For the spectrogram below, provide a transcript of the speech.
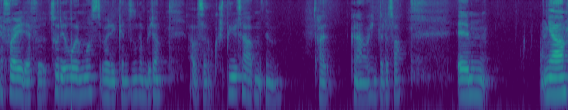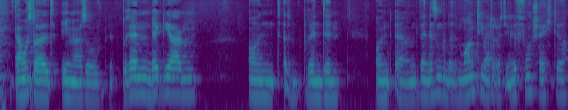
Herr Freddy dafür zu dir holen musst, über die ganzen Computer aber was wir auch gespielt haben im Teil, keine Ahnung, welchen Teil das war. Ähm, ja, da musst du halt immer so brennen, wegjagen und, also brennen. Und ähm, währenddessen kommt also Monty weiter durch die Lüftungsschächte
